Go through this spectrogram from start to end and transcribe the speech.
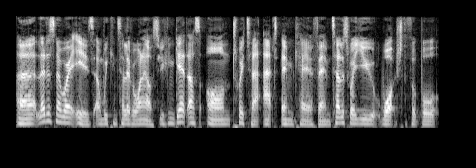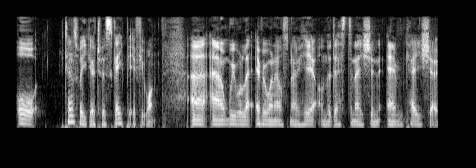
Uh, let us know where it is and we can tell everyone else. You can get us on Twitter at MKFM. Tell us where you watch the football or tell us where you go to escape it if you want. Uh, and we will let everyone else know here on the Destination MK show.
